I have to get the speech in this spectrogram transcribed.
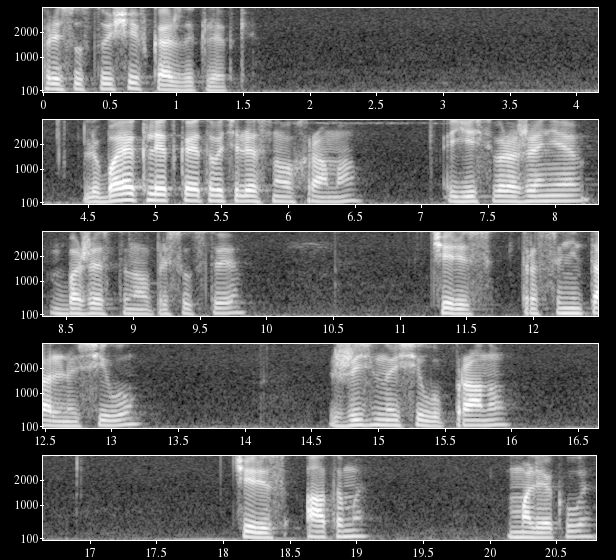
присутствующие в каждой клетке. Любая клетка этого телесного храма есть выражение божественного присутствия через трансцендентальную силу, жизненную силу прану, через атомы, молекулы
